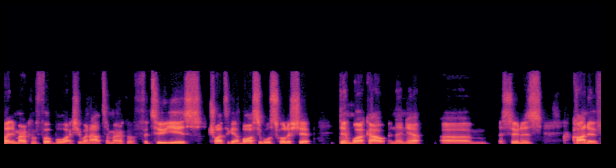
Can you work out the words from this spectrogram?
played American football. Actually, went out to America for two years, tried to get a basketball scholarship, didn't work out, and then yeah, um, as soon as kind of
